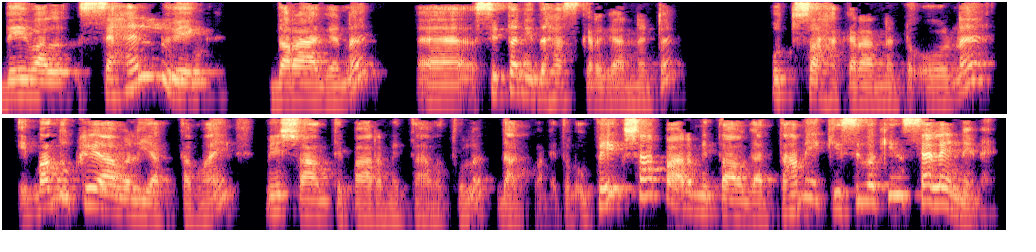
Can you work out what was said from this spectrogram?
දේවල් සැහැල්ලුවෙන් දරාගෙන සිත නිදහස් කරගන්නට උත්සාහ කරන්නට ඕන ඒබඳු ක්‍රියාවලියක් තමයි මේ ශාන්ති පාරමිතාව තුළ දක්වන්නේ. ඒතකොට උපේක්ෂා පාරමිතාව ගත්තාම මේ කිසිවකින් සැලෙන්නේ නැහැ.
